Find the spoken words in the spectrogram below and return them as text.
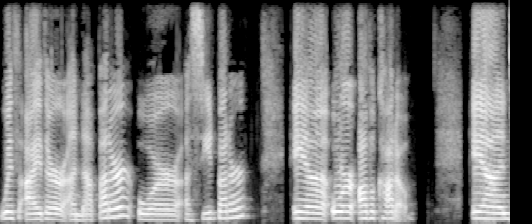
with either a nut butter or a seed butter and, or avocado. And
